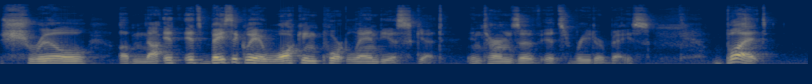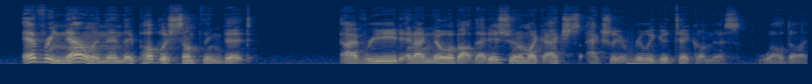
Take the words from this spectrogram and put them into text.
shrill, obnoxious. It, it's basically a walking Portlandia skit in terms of its reader base. But every now and then they publish something that I read and I know about that issue, and I'm like, actually, a really good take on this. Well done.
